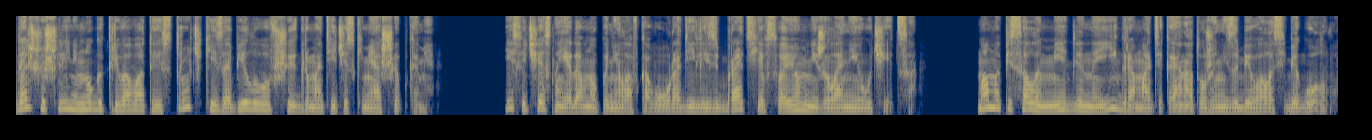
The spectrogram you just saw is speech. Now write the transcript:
Дальше шли немного кривоватые строчки, изобиловавшие грамматическими ошибками. Если честно, я давно поняла, в кого уродились братья в своем нежелании учиться. Мама писала медленно, и грамматикой она тоже не забивала себе голову.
